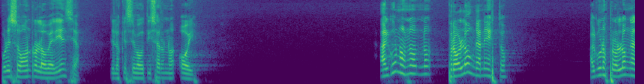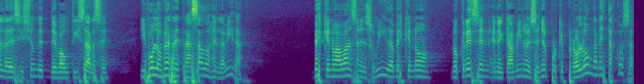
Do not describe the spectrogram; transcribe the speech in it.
Por eso honro la obediencia de los que se bautizaron hoy. Algunos no, prolongan esto, algunos prolongan la decisión de, bautizarse y vos los ves retrasados en la vida. Ves que no avanzan en su vida, ves que no, no crecen en el camino del Señor porque prolongan estas cosas.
